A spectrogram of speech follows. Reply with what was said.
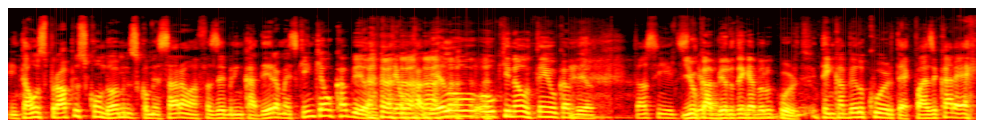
Então os próprios condôminos começaram a fazer brincadeira, mas quem que é o cabelo? Tem o cabelo ou, ou que não tem o cabelo? Então, assim, e o cabelo tem cabelo curto? Tem cabelo curto, é quase careca.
